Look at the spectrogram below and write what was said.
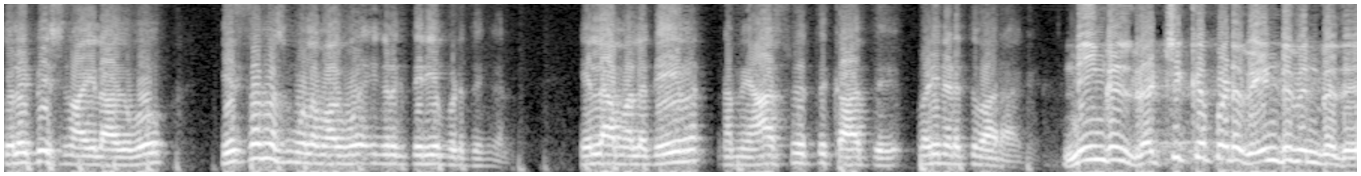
தொலைபேசி வாயிலாகவோ எஸ்எம்எஸ் மூலமாகவோ எங்களுக்கு தெரியப்படுத்துங்கள். எல்லாம் அல்ல தேவன் நம்மை ஆசிரியத்து காத்து வழி நடத்துவாராக. நீங்கள் ரட்சிக்கப்பட வேண்டும் என்பது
